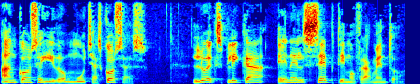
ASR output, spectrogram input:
han conseguido muchas cosas. Lo explica en el séptimo fragmento.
